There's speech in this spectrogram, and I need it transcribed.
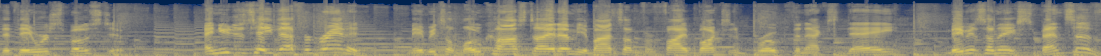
that they were supposed to. And you just take that for granted. Maybe it's a low cost item, you bought something for five bucks and it broke the next day. Maybe it's something expensive.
